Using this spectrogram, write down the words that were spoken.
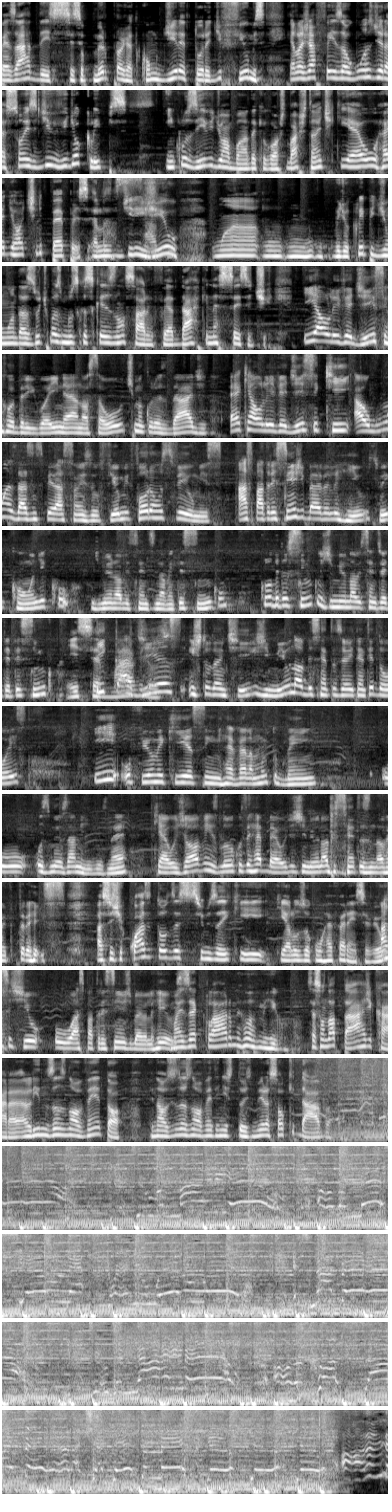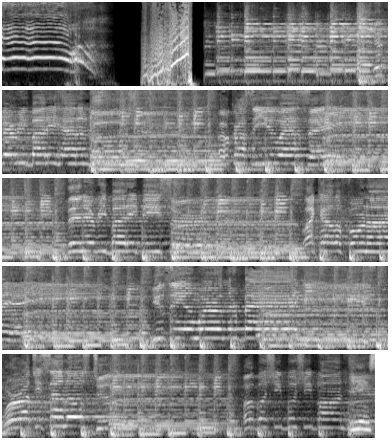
apesar desse ser seu primeiro projeto como diretora de filmes, ela já fez algumas direções de videoclipes. Inclusive de uma banda que eu gosto bastante, que é o Red Hot Chili Peppers. Ela dirigiu uma, um, um videoclipe de uma das últimas músicas que eles lançaram, foi a Dark Necessity. E a Olivia disse, Rodrigo, aí, né, a nossa última curiosidade, é que a Olivia disse que algumas das inspirações do filme foram os filmes As Patricinhas de Beverly Hills, o icônico, de 1995, Clube dos Cinco, de 1985, Esse é Picardias Estudantis, de 1982, e o filme que, assim, revela muito bem o- os meus amigos, né? Que é Os Jovens Loucos e Rebeldes de 1993. Assisti quase todos esses filmes aí que, que ela usou como referência, viu? Assistiu o As Patricinhas de Beverly Hills? Mas é claro, meu amigo. Sessão da tarde, cara. Ali nos anos 90, ó. Finalzinho dos anos 90, início de 2000, era só o que dava.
